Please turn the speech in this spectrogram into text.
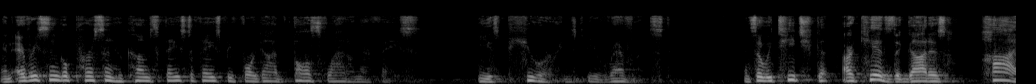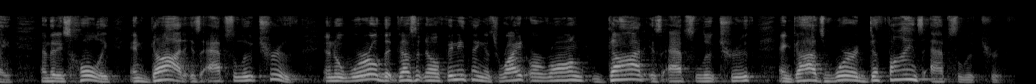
And every single person who comes face to face before God falls flat on their face. He is pure. and needs to be reverenced. And so we teach our kids that God is high and that He's holy, and God is absolute truth. In a world that doesn't know if anything is right or wrong, God is absolute truth, and God's Word defines absolute truth.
